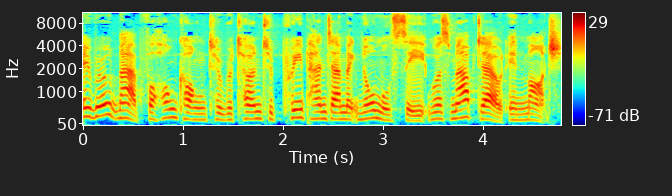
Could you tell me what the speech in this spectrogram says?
A roadmap for Hong Kong to return to pre pandemic normalcy was mapped out in March.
